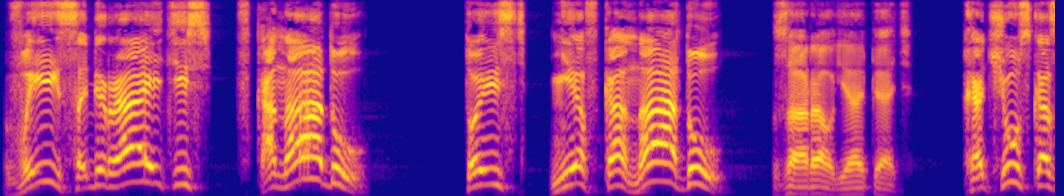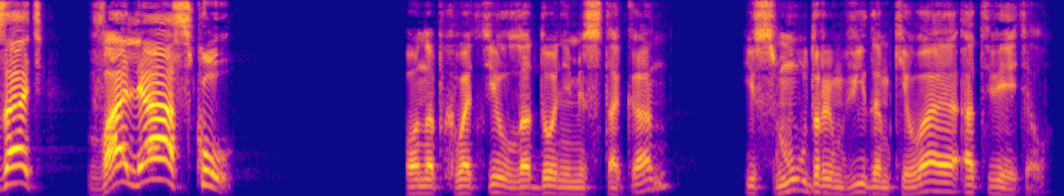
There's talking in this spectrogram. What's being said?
«Вы собираетесь в Канаду! То есть не в Канаду!» — заорал я опять. «Хочу сказать, в Аляску!» Он обхватил ладонями стакан и с мудрым видом кивая ответил.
